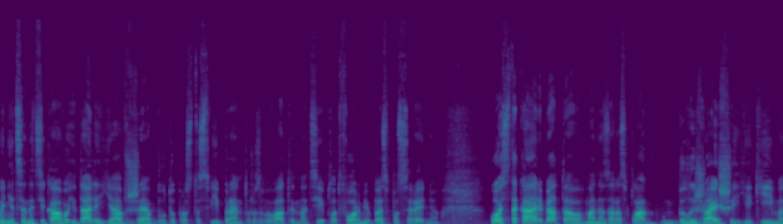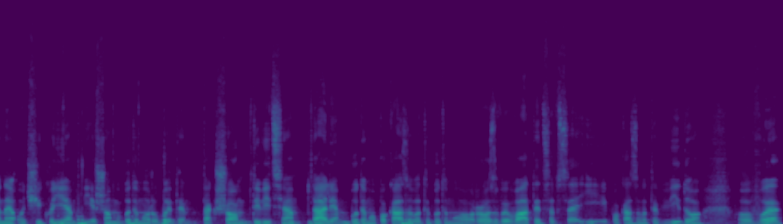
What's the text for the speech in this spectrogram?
Мені це не цікаво. І далі я вже буду просто свій бренд розвивати на цій платформі безпосередньо. Ось така, ребята, в мене зараз план ближайший, який мене очікує, і що ми будемо робити. Так що дивіться далі, будемо показувати, будемо розвивати це все і показувати відео в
